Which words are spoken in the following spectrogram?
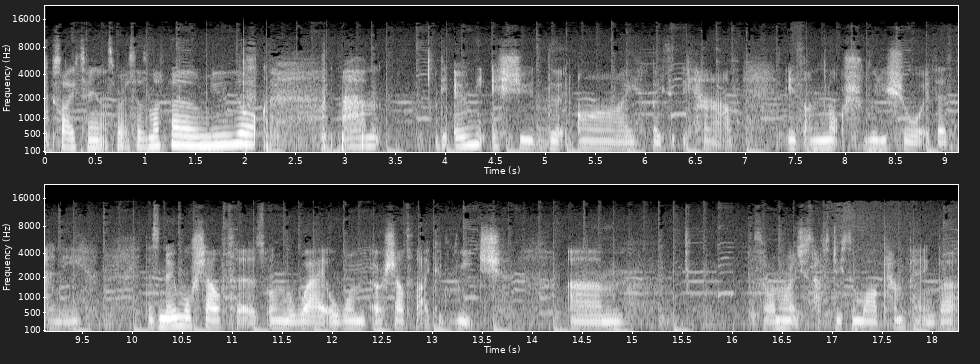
exciting. That's where it says my phone, New York. Um, the only issue that I basically have is I'm not really sure if there's any. There's no more shelters on the way, or one or a shelter that I could reach. Um, so I might just have to do some wild camping. But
